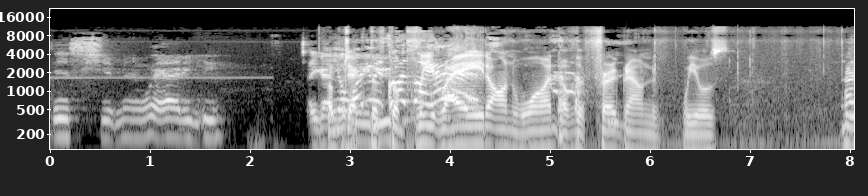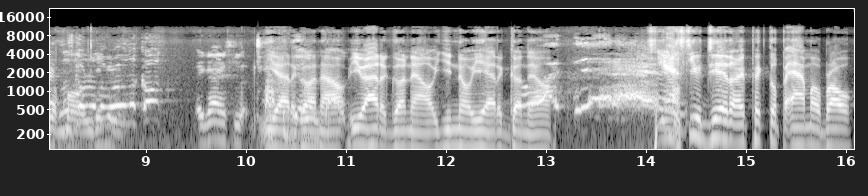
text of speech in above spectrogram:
this shit, man. We're out of here. You guys Yo, Objective you complete my ride on one of the fairground wheels. Alright, let's go to the roller coaster. Hey guys, look. You had a gun out. You had a gun out. You know you had a gun out. I did it! Yes, you did. I picked up ammo, bro.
